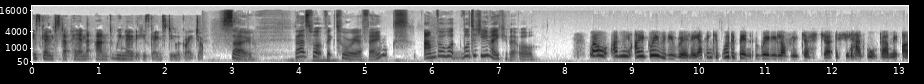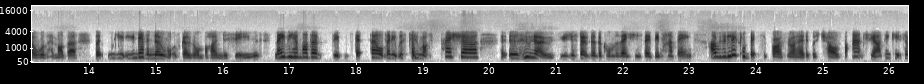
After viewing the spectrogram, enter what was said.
is going to step in and we know that he's going to do a great job. So that's what Victoria thinks. Amber, what, what did you make of it all? Well, I mean, I agree with you, really. I think it would have been a really lovely gesture if she had walked down the aisle with her mother, but you, you never know what's going on behind the scenes. Maybe her mother felt that it was too much pressure. Uh, who knows? You just don't know the conversations they've been having. I was a little bit surprised when I heard it was Charles, but actually, I think it's a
